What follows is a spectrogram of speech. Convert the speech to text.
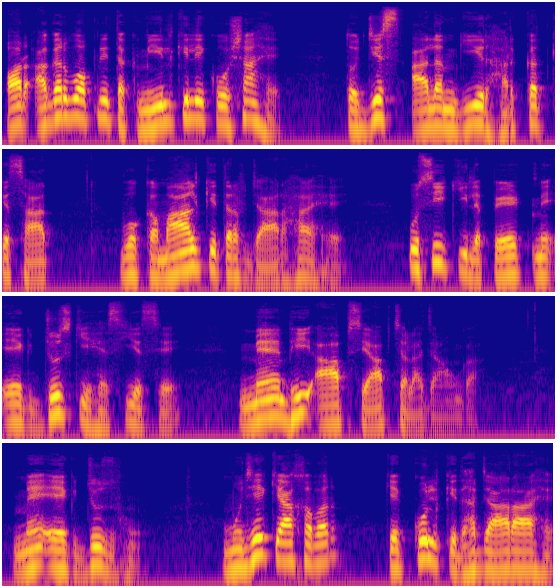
اور اگر وہ اپنی تکمیل کے لیے کوشاں ہے، تو جس عالمگیر حرکت کے ساتھ وہ کمال کی طرف جا رہا ہے، اسی کی لپیٹ میں ایک جز کی حیثیت سے میں بھی آپ سے آپ چلا جاؤں گا۔ میں ایک جز ہوں۔ مجھے کیا خبر کہ کل کدھر جا رہا ہے؟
